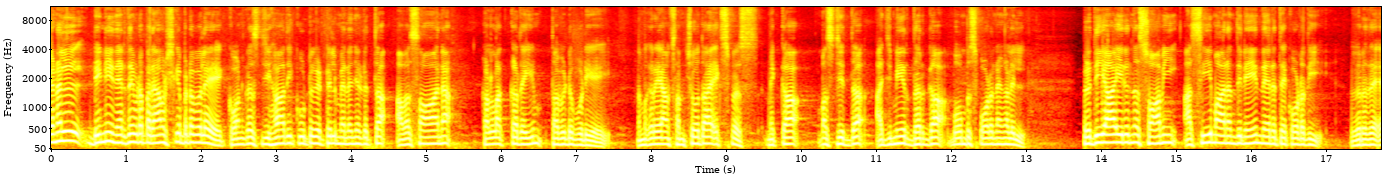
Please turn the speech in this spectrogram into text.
കേണൽ ഡിന്നി നേരത്തെ ഇവിടെ പരാമർശിക്കപ്പെട്ട പോലെ കോൺഗ്രസ് ജിഹാദി കൂട്ടുകെട്ടിൽ മെനഞ്ഞെടുത്ത അവസാന കള്ളക്കഥയും തവിടുപൊടിയായി. നമുക്കറിയാം സംശോധ എക്സ്പ്രസ് മെക്ക മസ്ജിദ് അജ്മീർ ദർഗ ബോംബ് സ്ഫോടനങ്ങളിൽ പ്രതിയായിരുന്ന സ്വാമി അസീമാനന്ദിനെയും നേരത്തെ കോടതി വെറുതെ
